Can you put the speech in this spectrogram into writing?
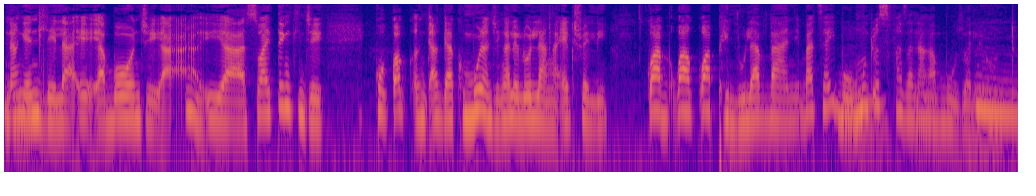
nangendlela eh, yabo nje a- yeah. So i think nje kwa- kwa- ngiyakhumbula nje ngalelo langa actually kwa- kwa- kwaphendula abanye bathi hayibo umuntu wesifazana akabuzwa leyo nto.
